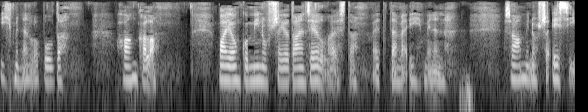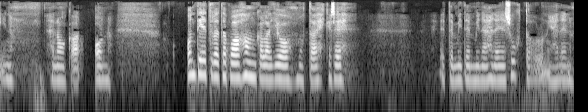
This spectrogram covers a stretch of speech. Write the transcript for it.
ihminen lopulta hankala vai onko minussa jotain sellaista, että tämä ihminen saa minussa esiin. Hän on, on, on tietyllä tapaa hankala joo, mutta ehkä se että miten minä häneen suhtaudun ja hänen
